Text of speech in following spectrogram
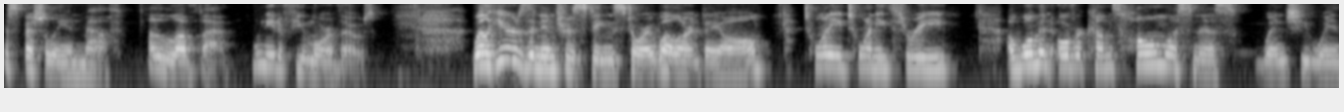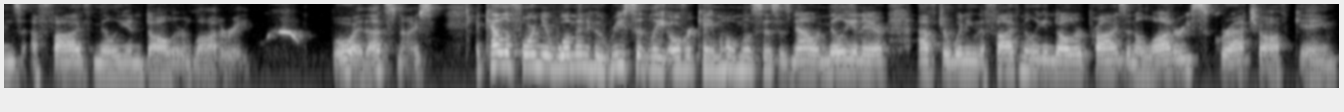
especially in math. I love that. We need a few more of those. Well, here's an interesting story. Well, aren't they all? 2023, a woman overcomes homelessness when she wins a $5 million lottery. Boy, that's nice. A California woman who recently overcame homelessness is now a millionaire after winning the $5 million prize in a lottery scratch off game.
